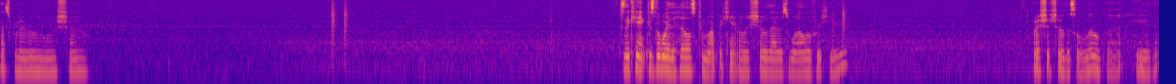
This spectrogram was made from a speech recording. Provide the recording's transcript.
That's what I really want to show. Because I can't, because the way the hills come up, I can't really show that as well over here. But I should show this a little bit here. That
